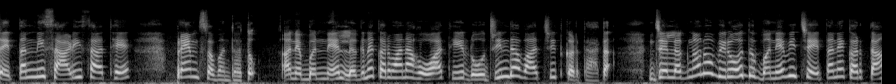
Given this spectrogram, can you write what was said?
ચેતનની સાડી સાથે પ્રેમ સંબંધ હતો અને બંને લગ્ન કરવાના હોવાથી રોજિંદા વાતચીત કરતા હતા. જે લગ્નનો વિરોધ બનેવી ચેતને કરતા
